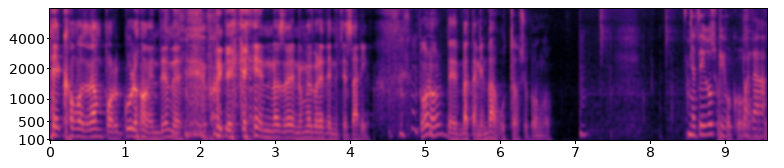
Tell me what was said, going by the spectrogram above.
de cómo se dan por culo, ¿me entiendes? Porque es que, no sé, no me parece necesario. Pero bueno, también va a gusto, supongo. Ya te digo Es que para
